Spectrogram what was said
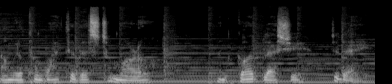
And we'll come back to this tomorrow. And God bless you today.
